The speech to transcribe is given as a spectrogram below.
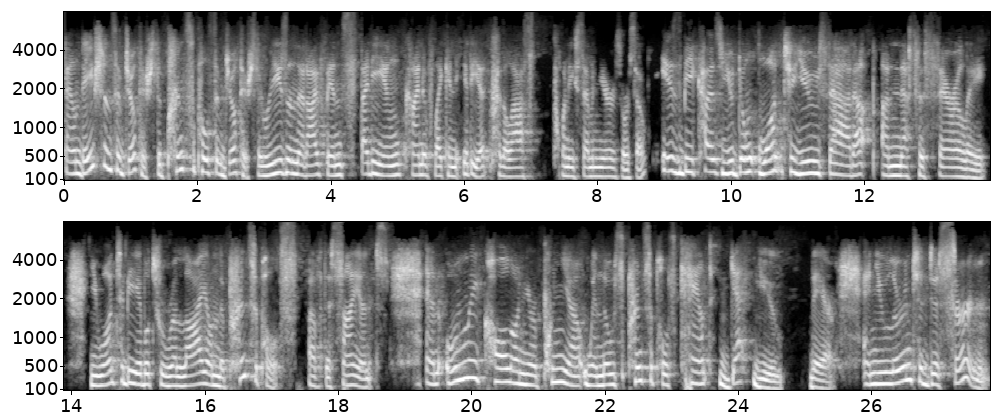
foundations of Jyotish, the principles of Jyotish, the reason that I've been studying kind of like an idiot for the last 27 years or so is because you don't want to use that up unnecessarily. You want to be able to rely on the principles of the science and only call on your punya when those principles can't get you there. And you learn to discern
